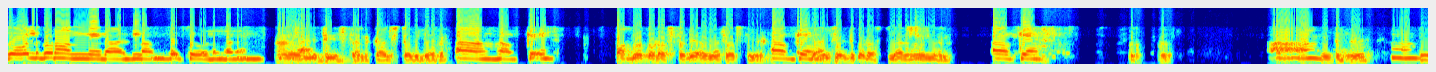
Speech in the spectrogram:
గోల్డ్ కూడా ఉంది దాంట్లో అంతా చూడమని అవన్నీ తీస్తాను కానిస్టేబుల్ దగ్గర ఆ, ఓకే. పద్మ కూడా వస్తుంది అవినాష్ వస్తున్నాడు. ఓకే. డాన్స్ ఇంటి కూడా వస్తున్నారని విన్నాను. ఓకే. ఆ, ఉంటుంది ఆ.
